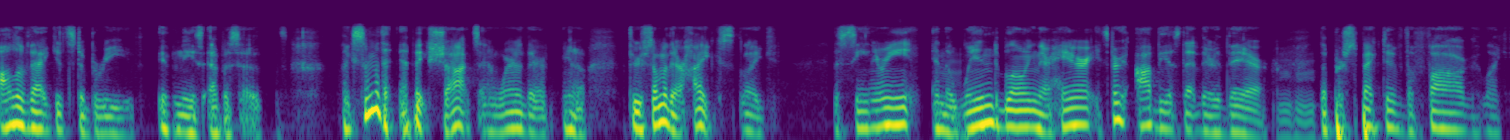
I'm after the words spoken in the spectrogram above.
all of that gets to breathe in these episodes. Like some of the epic shots and where they're, you know, through some of their hikes, like the scenery and the wind blowing their hair, it's very obvious that they're there. Mhm. The perspective, the fog, like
